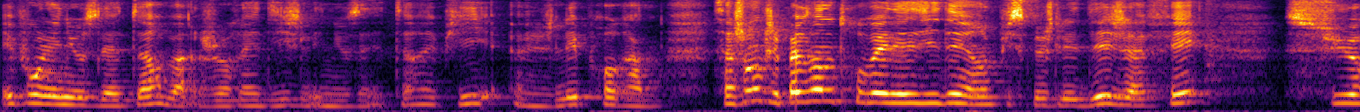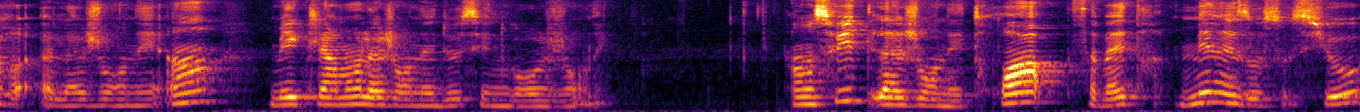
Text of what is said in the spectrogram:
Et pour les newsletters, bah, je rédige les newsletters et puis euh, je les programme. Sachant que j'ai pas besoin de trouver les idées, hein, puisque je l'ai déjà fait sur la journée 1, mais clairement la journée 2, c'est une grosse journée. Ensuite, la journée 3, ça va être mes réseaux sociaux.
